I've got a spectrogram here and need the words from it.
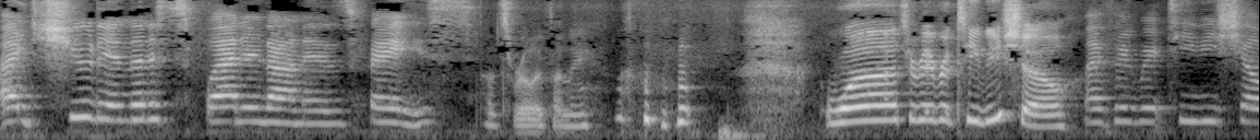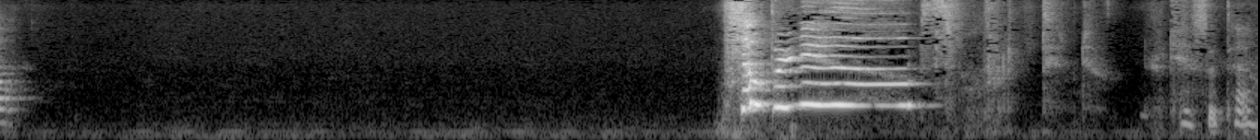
I chewed it and then it splattered on his face. That's really funny. What's your favorite TV show? My favorite TV show. Okay, sit down.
